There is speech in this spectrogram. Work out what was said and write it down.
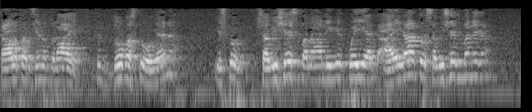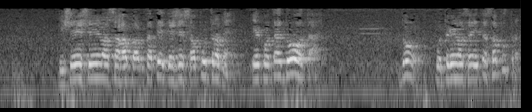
काल परिचय में तो ना आए तो दो वस्तु हो गया ना। इसको सविशेष बनाने के कोई एक आएगा तो सविशेष बनेगा। विशेषण सह वर्तते, जैसे सपुत्र में, एक होता है, दो होता है। दो पुत्रेण सहित सपुत्र।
